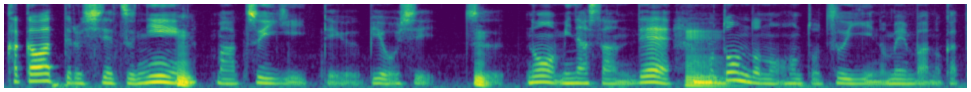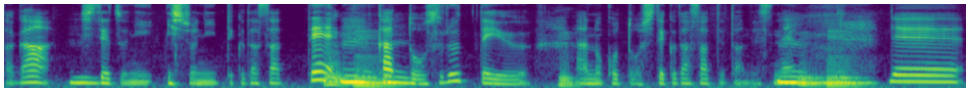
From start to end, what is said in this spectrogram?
関わってる施設に、うん。まあツイギーっていう美容師の皆さんで、うん。ほとんどの本当ツイギーのメンバーの方がうん。施設に一緒に行ってくださって、うん。カットをするっていう、うん。あのことをしてくださってたんですね。うん。で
